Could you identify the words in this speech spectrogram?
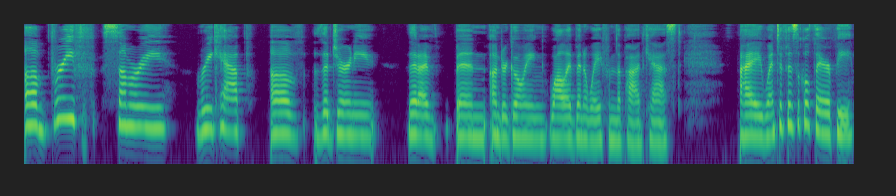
a brief summary recap of the journey that I've been undergoing while I've been away from the podcast. I went to physical therapy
